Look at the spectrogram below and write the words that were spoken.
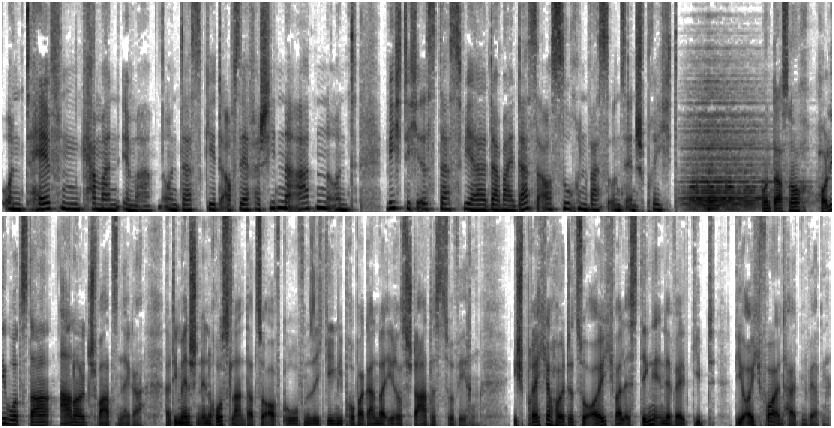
Und helfen kann man immer. Und das geht auf sehr verschiedene Arten. Und wichtig ist, dass wir dabei das aussuchen, was uns entspricht. Und das noch, Hollywood-Star Arnold Schwarzenegger hat die Menschen in Russland dazu aufgerufen, sich gegen die Propaganda ihres Staates zu wehren. Ich spreche heute zu euch, weil es Dinge in der Welt gibt, die euch vorenthalten werden.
